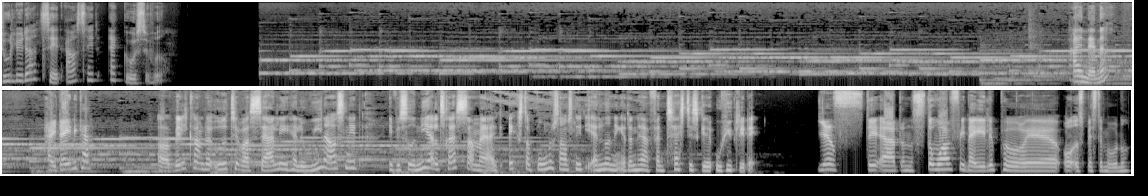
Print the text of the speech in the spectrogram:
Du lytter til et afsnit af Gåsehud. Hej Nana, Hej Danika. og velkommen derude til vores særlige Halloween-afsnit, episode 59, som er et ekstra bonusafsnit i anledning af den her fantastiske uhyggelige dag. Yes, det er den store finale på øh, årets bedste måned.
